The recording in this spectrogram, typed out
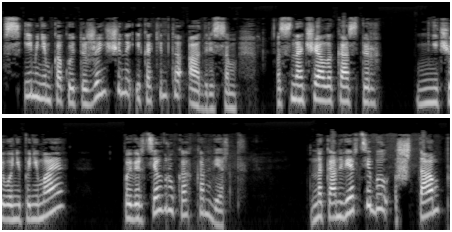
с именем какой-то женщины и каким-то адресом. Сначала Каспер, ничего не понимая, повертел в руках конверт. На конверте был штамп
